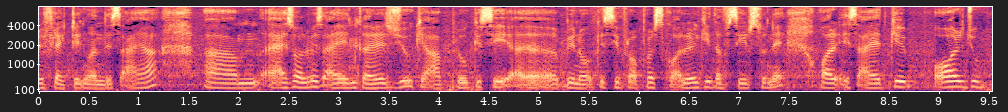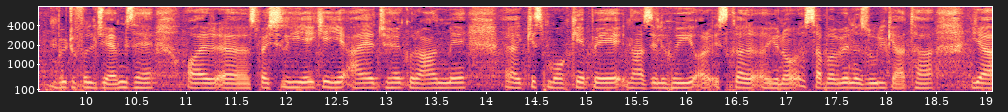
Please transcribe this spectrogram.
ریفلیکٹنگ آن دس آیا۔ As always I encourage you کہ آپ لوگ کسی یو نو کسی پراپر اسکالر کی تفسیر سنیں اور اس آیت کے اور جو بیوٹیفل جیمز ہیں اور اسپیشلی یہ کہ یہ آیت جو ہے قرآن میں کس موقع پہ نازل ہوئی اور اس کا یو نو سبب نزول کیا تھا یا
